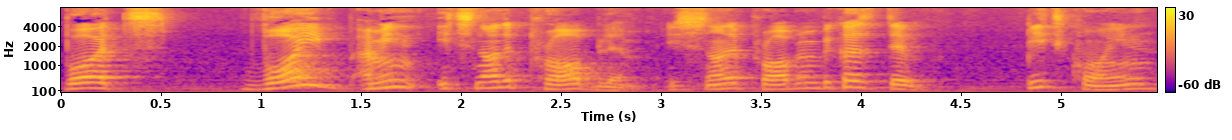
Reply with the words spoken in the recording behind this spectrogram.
But why? I mean, it's not a problem. It's not a problem because the Bitcoin,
